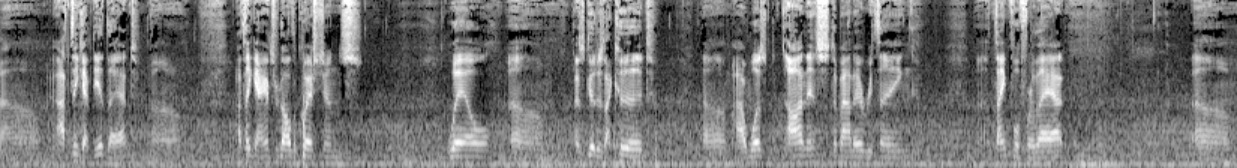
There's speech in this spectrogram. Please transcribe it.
Um, I think I did that. Uh, I think I answered all the questions well, um, as good as I could. Um, I was honest about everything. Uh, thankful for that. Um,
